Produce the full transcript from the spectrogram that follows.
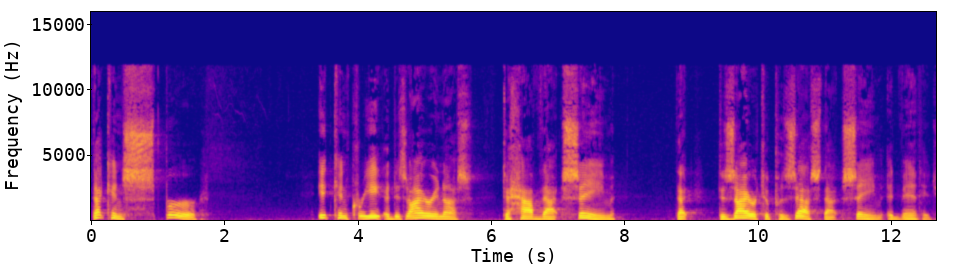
that can spur, it can create a desire in us to have that same, that desire to possess that same advantage.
